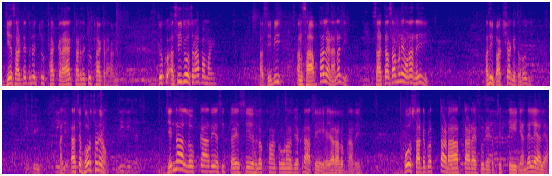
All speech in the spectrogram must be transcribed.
ਜੇ ਸਾਡੇ ਤੋਂ ਝੂਠਾ ਕਰਾਇਆ ਸਾਡੇ ਤੇ ਝੂਠਾ ਕਰਾਇਆ ਉਹਨੇ। ਦੇਖੋ ਅਸੀਂ ਵੀ ਉਸ ਰਾਹ ਪਾਵਾਂਗੇ। ਅਸੀਂ ਵੀ ਇਨਸਾਫ ਤਾਂ ਲੈਣਾ ਨਾ ਜੀ। ਸੱਚ ਤਾਂ ਸਾਹਮਣੇ ਆਉਣਾ ਨਾ ਜੀ। ਅਸੀਂ ਬਖਸ਼ਾਂਗੇ ਥੋੜੋ ਜੀ। ਠੀਕ। ਹਾਂਜੀ ਅੱਛਾ ਹੋਰ ਸੁਣਿਓ। ਜੀ ਜੀ ਸਰ। ਜਿਨ੍ਹਾਂ ਲੋਕਾਂ ਦੇ ਅਸੀਂ ਪੈਸੇ ਲੱਖਾਂ ਕਰੋੜਾਂ ਰੁਪਏ ਕਢਾਤੇ ਹਜ਼ਾਰਾਂ ਲੋਕਾਂ ਦੇ। ਉਹ ਸਾਡੇ ਕੋਲ ਧੜਾ ਧੜਾ ਐਫੀਡੇਟ ਵਿੱਚ ਭੇਜ ਜਾਂਦੇ ਲਿਆ ਲਿਆ।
